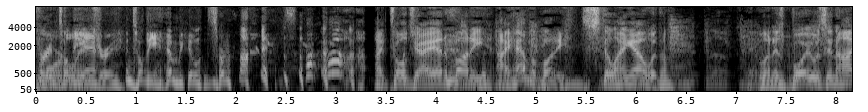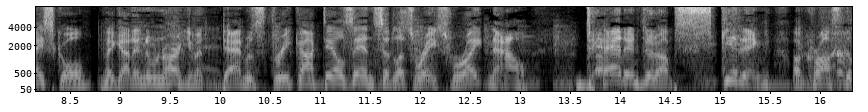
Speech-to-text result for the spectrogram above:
for until the injury. until the ambulance arrives. I told you I had a buddy. I have a buddy. Still hang out with him. When his boy was in high school, they got into an argument. Dad was three cocktails in, said, let's race right now. Dad ended up skidding across the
